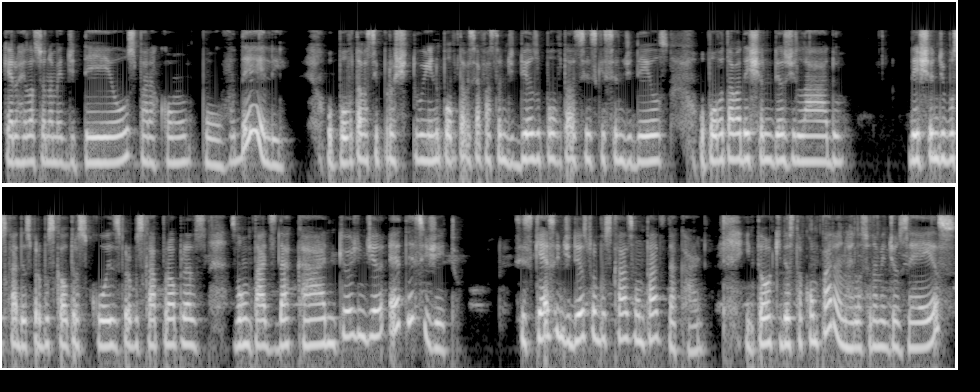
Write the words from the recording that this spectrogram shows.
que era o relacionamento de Deus para com o povo dele. O povo estava se prostituindo, o povo estava se afastando de Deus, o povo estava se esquecendo de Deus, o povo estava deixando Deus de lado, deixando de buscar Deus para buscar outras coisas, para buscar próprias vontades da carne, que hoje em dia é desse jeito. Se esquecem de Deus para buscar as vontades da carne. Então aqui Deus está comparando o relacionamento de Oséias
